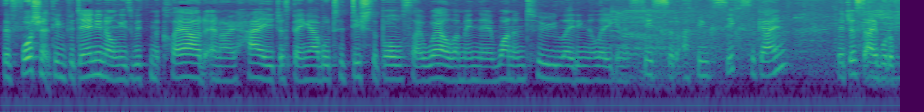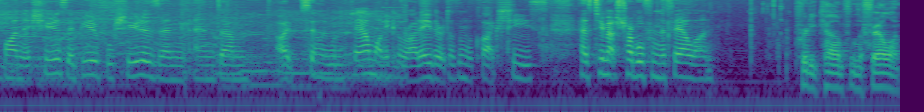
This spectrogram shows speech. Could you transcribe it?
the fortunate thing for Dandenong is with McLeod and O'Hea just being able to dish the ball so well. I mean, they're one and two leading the league in assists at I think six a game they're just able to find their shooters. They're beautiful shooters, and, and um, I certainly wouldn't foul Monica Wright either. It doesn't look like she has too much trouble from the foul line. Pretty calm from the foul line.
